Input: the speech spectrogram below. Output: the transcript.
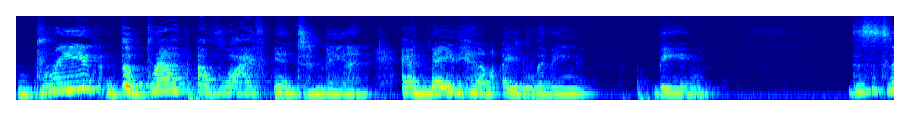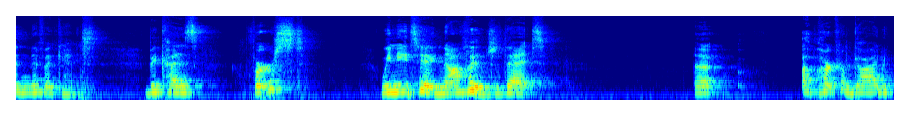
breathed the breath of life into man and made him a living being. This is significant because, first, we need to acknowledge that uh, apart from God,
